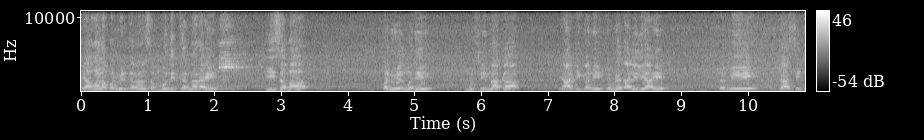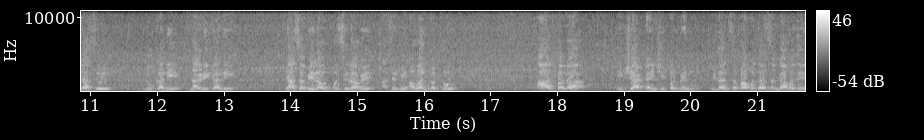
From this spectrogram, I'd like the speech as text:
हे आम्हाला पनवेलकरांना संबोधित करणार आहे. ही सभा पनवेलमध्ये मुस्लिम नाका या ठिकाणी ठेवण्यात आलेली आहे. तर मी जास्तीत जास्त लोकांनी नागरिकांनी या सभेला उपस्थित राहावे असे मी आवाहन करतो. आज बघा एकशे अठ्ठ्याऐंशी पनवेल विधानसभा मतदारसंघामध्ये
